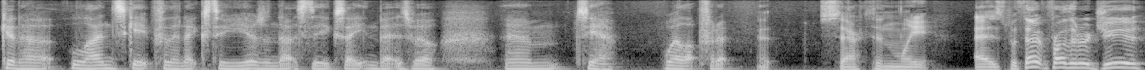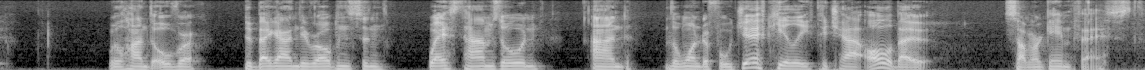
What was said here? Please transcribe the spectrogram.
kind of landscape for the next two years, and that's the exciting bit as well. Um, so yeah, well up for it. certainly is. Without further ado, we'll hand it over to Big Andy Robinson, West Ham's own, and the wonderful Geoff Keighley to chat all about Summer Game Fest.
